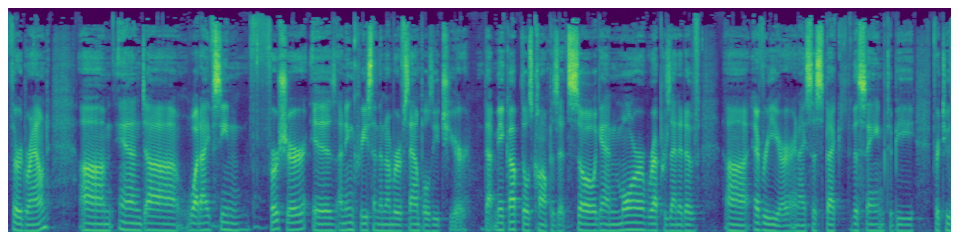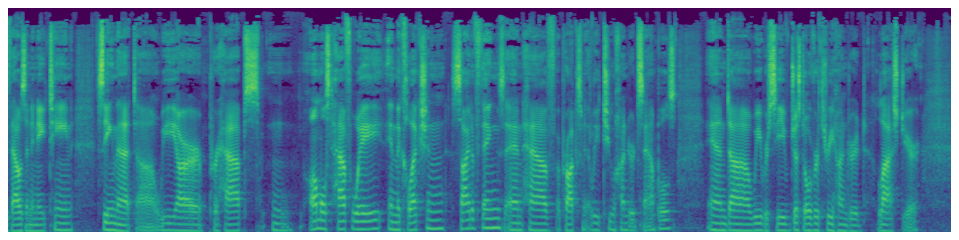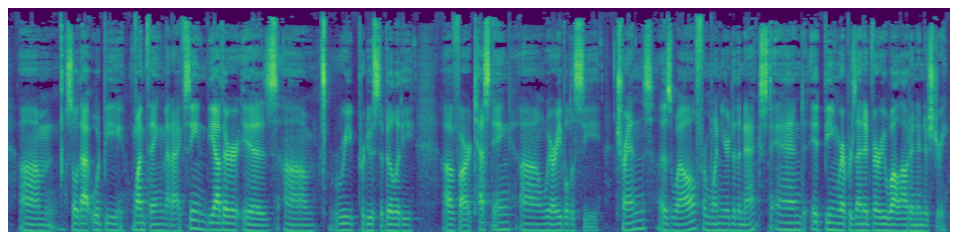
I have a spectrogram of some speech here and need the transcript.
third round. Um, and uh, what I've seen for sure is an increase in the number of samples each year that make up those composites. So again, more representative uh, every year, and I suspect the same to be for 2018. Seeing that uh, we are perhaps mm, almost halfway in the collection side of things and have approximately 200 samples, and uh, we received just over 300 last year. Um, so that would be one thing that I've seen. The other is um, reproducibility of our testing. Uh, we are able to see trends as well from one year to the next, and it being represented very well out in industry.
